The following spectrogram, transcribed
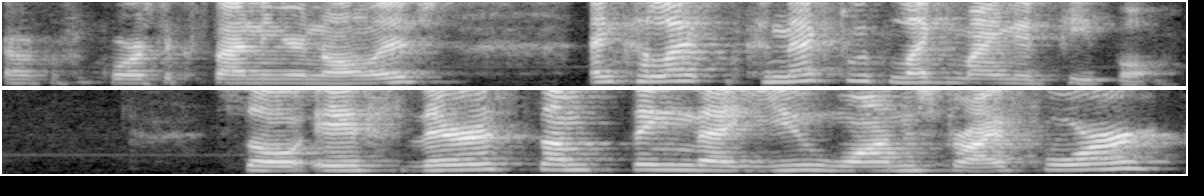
of course expanding your knowledge and collect connect with like-minded people. So if there's something that you want to strive for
